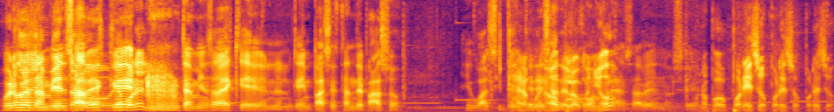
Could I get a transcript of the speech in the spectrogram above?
Bueno, No pero también sabes que por también sabes que en el Game Pass están de paso. Igual si te Claro, interesa bueno, te lo pues, coño. compras, ¿sabes? No sé. Bueno, por, por eso, por eso, por eso.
